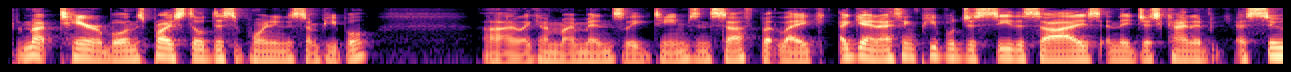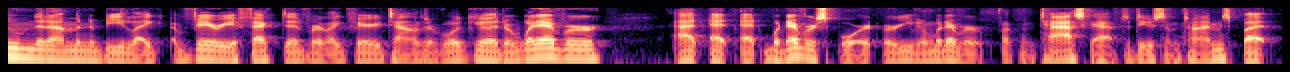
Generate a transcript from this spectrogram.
but I'm not terrible and it's probably still disappointing to some people. Uh, like on my men's league teams and stuff. But like again, I think people just see the size and they just kind of assume that I'm gonna be like very effective or like very talented or good or whatever at, at, at whatever sport or even whatever fucking task I have to do sometimes. But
